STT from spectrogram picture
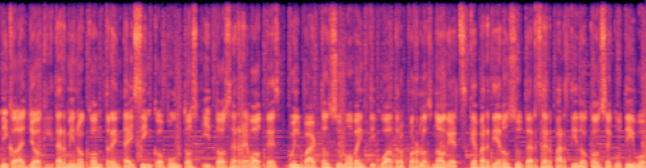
Nikola Jokic terminó con 35 puntos y 12 rebotes. Will Barton sumó 24 por los Nuggets que perdieron su tercer partido consecutivo.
